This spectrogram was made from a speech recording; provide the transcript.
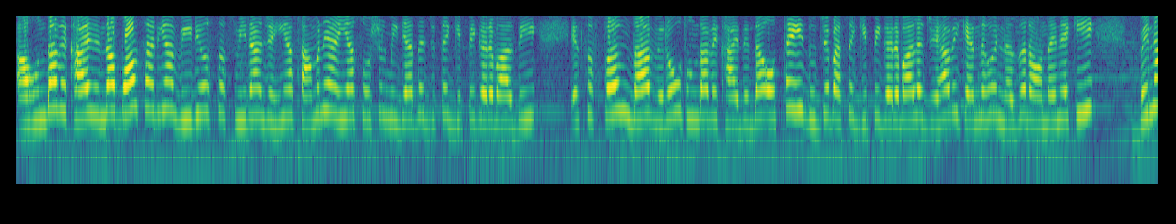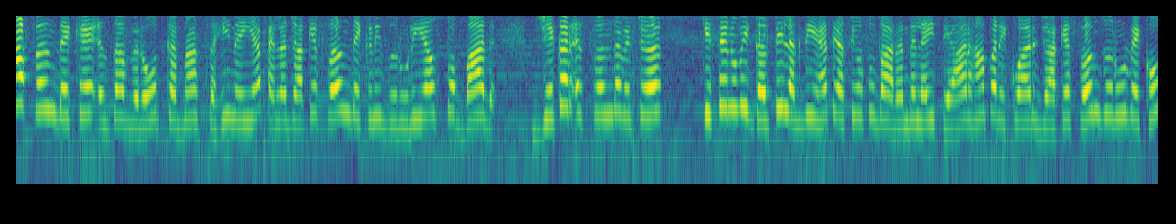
ਹੁੰਦਾ ਵਿਖਾਈ ਦਿੰਦਾ, ਬਹੁਤ ਸਾਰੀਆਂ ਵੀਡੀਓਜ਼ ਤਸਵੀਰਾਂ ਜਹੀਆਂ ਸਾਹਮਣੇ ਆਈਆਂ ਸੋਸ਼ਲ ਮੀਡੀਆ ਤੇ, ਜਿੱਥੇ ਗਿੱਪੀ ਗਰੇਵਾਲ ਦੀ ਇਸ ਫਿਲਮ ਦਾ ਵਿਰੋਧ ਹੁੰਦਾ ਵਿਖਾਈ ਦਿੰਦਾ। ਉੱਥੇ ਹੀ ਦੂਜੇ ਪਾਸੇ ਗਿੱਪੀ ਗਰੇਵਾਲ ਅਜਿਹਾ ਵੀ ਕਹਿੰਦੇ ਹੋਏ ਨਜ਼ਰ ਆਉਂਦੇ ਨੇ ਕਿ ਬਿਨਾਂ ਫਿਲਮ ਦੇਖੇ ਇਸ ਦਾ ਵਿਰੋਧ ਕਰਨਾ ਸਹੀ ਨਹੀਂ ਹੈ। ਪਹਿਲਾਂ ਜਾ ਕੇ ਫਿਲਮ ਦੇਖਣੀ ਜ਼ਰੂਰੀ ਹੈ। ਉਸ ਤੋਂ ਬਾਅਦ ਜੇਕਰ ਇਸ ਫਿਲਮ ਦੇ ਵਿੱਚ ਕਿਸੇ ਨੂੰ ਵੀ ਗਲਤੀ ਲੱਗਦੀ ਹੈ ਤੇ ਅਸੀਂ ਉਸ ਸੁਧਾਰਨ ਦੇ ਲਈ ਤਿਆਰ ਹਾਂ, ਪਰ ਇੱਕ ਵਾਰ ਜਾ ਕੇ ਫਿਲਮ ਜ਼ਰੂਰ ਵੇਖੋ।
